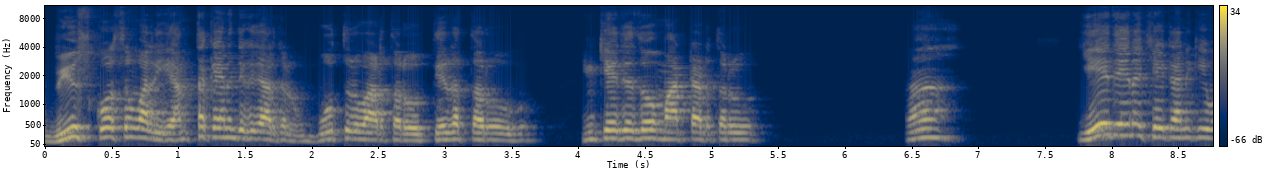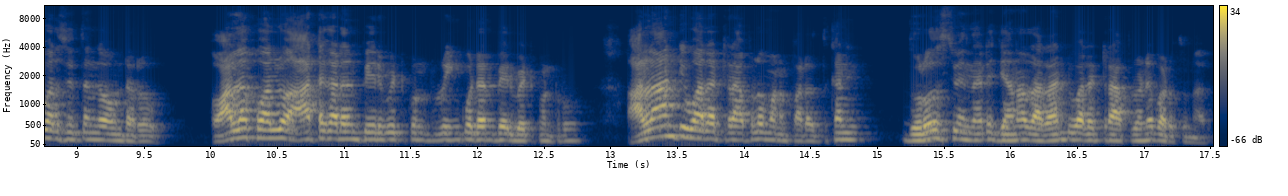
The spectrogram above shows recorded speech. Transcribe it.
వ్యూస్ కోసం వాళ్ళు ఎంతకైనా దిగజారుతారు. బూతులు వాడతారు తిడతారు ఇంకేదేదో మాట్లాడతారు? ఏదైనా చేయడానికి వాళ్ళు సిద్ధంగా ఉంటారు. వాళ్ళకు వాళ్ళు ఆటగాడని పేరు పెట్టుకుంటారు ఇంకోటని పేరు పెట్టుకుంటారు. అలాంటి వాళ్ళ ట్రాప్లో మనం పడద్దు కానీ దురదృష్టం ఏంటంటే జనాలు అలాంటి వాళ్ళ ట్రాప్లోనే పడుతున్నారు.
